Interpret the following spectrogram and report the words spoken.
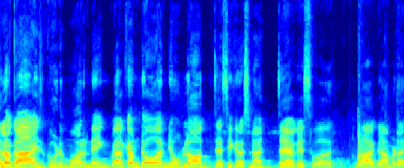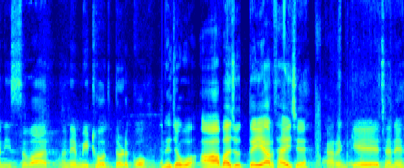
Hello guys good morning welcome to our new blog Jai Shri Krishna જય યોગેશ્વર વાહ ગામડાની સવાર અને મીઠો તડકો. અને જવો આ બાજુ તૈયાર થાય છે. કારણ કે છે ને,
